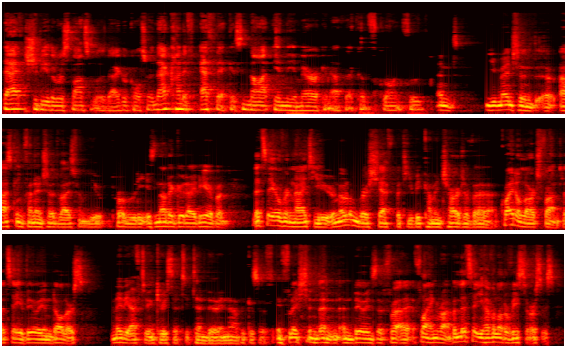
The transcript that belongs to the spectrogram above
that should be the responsibility of agriculture. And that kind of ethic is not in the American ethic of growing food. And you mentioned uh, asking financial advice from you probably is not a good idea, but let's say overnight you're no longer a chef, but you become in charge of a quite a large fund, let's say a billion dollars. Maybe I have to increase it to 10 billion now because of inflation and, and billions are fly, flying around. But let's say you have a lot of resources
